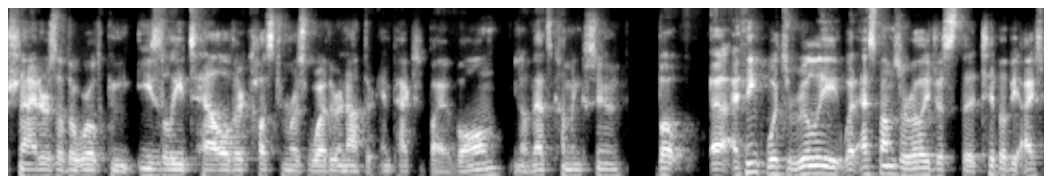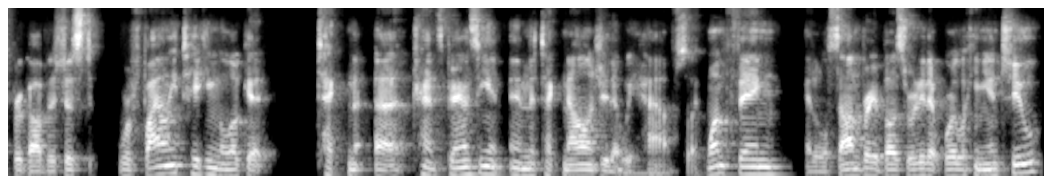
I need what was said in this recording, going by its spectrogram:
Schneider's of the world can easily tell their customers whether or not they're impacted by a vuln. You know, that's coming soon. But uh, I think what's really what SBOMs are really just the tip of the iceberg of is just we're finally taking a look at uh, transparency in the technology that we have. So like one thing, it'll sound very buzzwordy that we're looking into,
